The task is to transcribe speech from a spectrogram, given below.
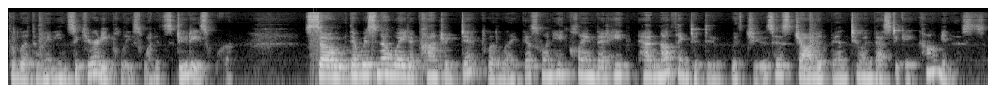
the Lithuanian security police, what its duties were. So there was no way to contradict Lileikis when he claimed that he had nothing to do with Jews. His job had been to investigate communists.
